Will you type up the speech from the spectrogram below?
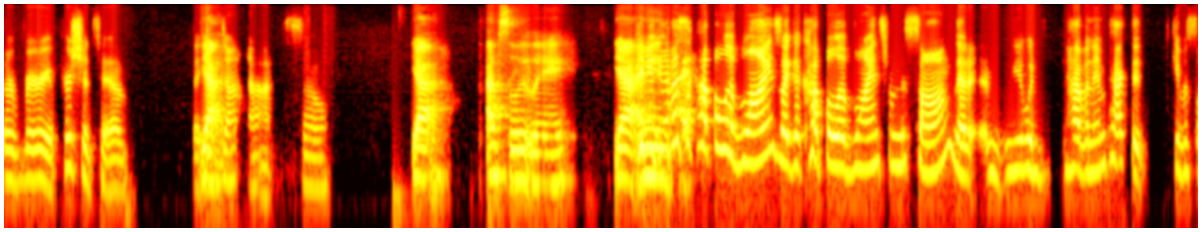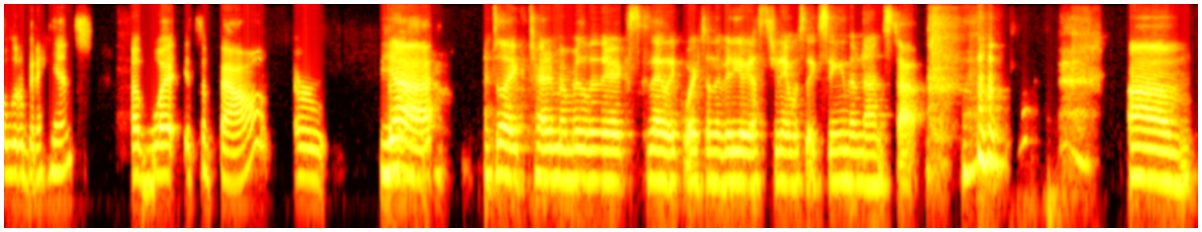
they're very appreciative that Yeah. you've done that so Yeah. Absolutely. Yeah. can I you give us a couple of lines like a couple of lines from the song that uh, you would have an impact that give us a little bit of hint of what it's about or yeah. I have to like try to remember the lyrics because I like worked on the video yesterday and was like singing them nonstop. um,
